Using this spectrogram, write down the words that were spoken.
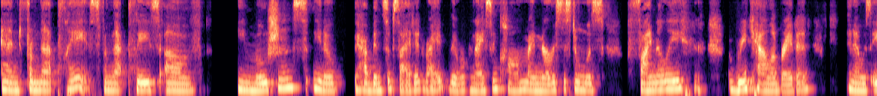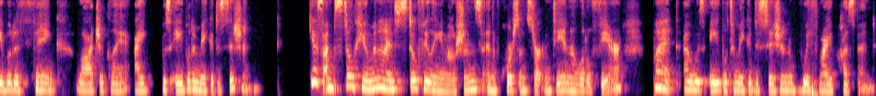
And from that place, from that place of emotions, you know, have been subsided, right? They were nice and calm. My nervous system was finally recalibrated and I was able to think logically. I was able to make a decision. Yes, I'm still human and I'm still feeling emotions and, of course, uncertainty and a little fear, but I was able to make a decision with my husband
